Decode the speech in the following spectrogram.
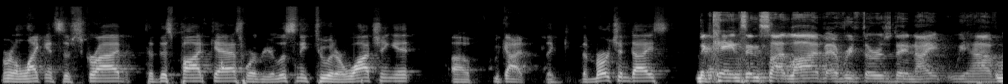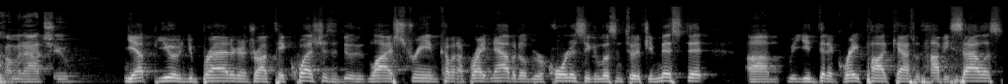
Remember to like and subscribe to this podcast wherever you're listening to it or watching it. Uh, we got the, the merchandise. The Canes Insight Live every Thursday night we have coming at you. Yep, you and you, Brad are going to drop take questions and do the live stream coming up right now, but it'll be recorded so you can listen to it if you missed it. Um, you did a great podcast with Javi Salas,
